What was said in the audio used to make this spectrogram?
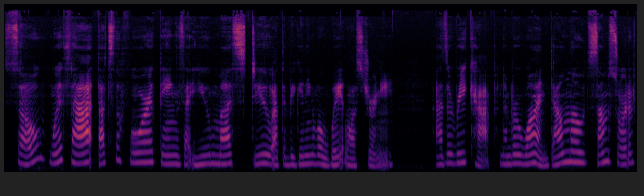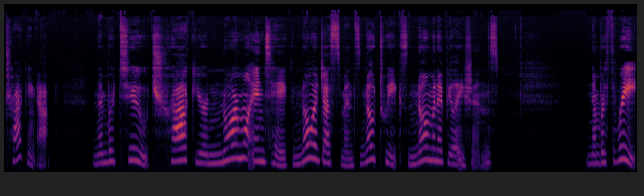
So, with that, that's the four things that you must do at the beginning of a weight loss journey. As a recap, number one, download some sort of tracking app. Number two, track your normal intake, no adjustments, no tweaks, no manipulations. Number three,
